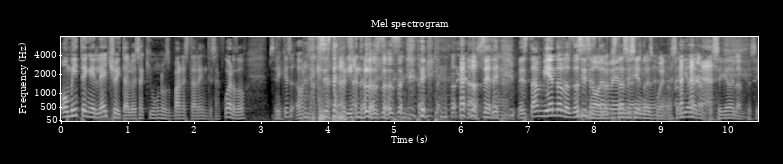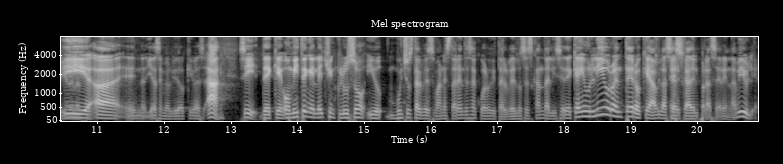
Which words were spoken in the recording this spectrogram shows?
Omiten el hecho, y tal vez aquí unos van a estar en desacuerdo, Sí. de que, ahora de que se están riendo los dos. no sé, de- me están viendo los dos y se No, están lo que estás riendo. diciendo es bueno. Sigue adelante, sigue adelante, sigue Y adelante. eh, no, ya se me olvidó que ibas. Ah, sí, de que omiten el hecho incluso, y muchos tal vez van a estar en desacuerdo y tal vez los escandalice, de que hay un libro entero que habla acerca del placer en la Biblia.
